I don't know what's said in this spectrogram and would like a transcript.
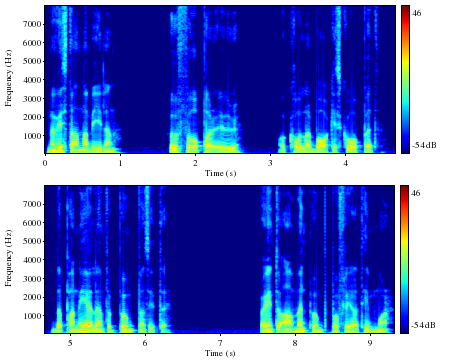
Men vi stannar bilen. Uffe hoppar ur och kollar bak i skåpet där panelen för pumpen sitter. Jag har inte använt pumpen på flera timmar.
